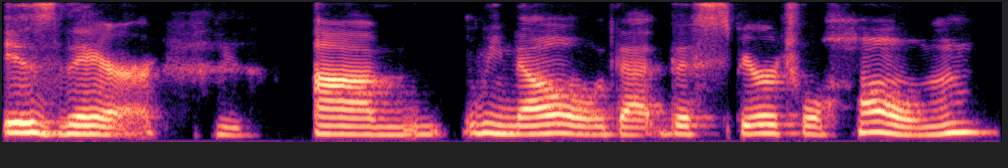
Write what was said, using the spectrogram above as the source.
is there. Mm-hmm um, we know that this spiritual home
